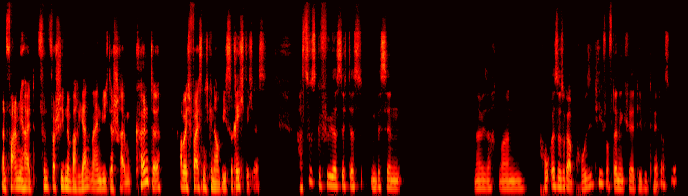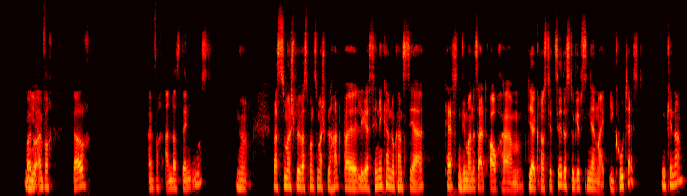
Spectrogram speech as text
dann fallen mir halt fünf verschiedene Varianten ein, wie ich das schreiben könnte, aber ich weiß nicht genau, wie es richtig ist. Hast du das Gefühl, dass sich das ein bisschen, na, wie sagt man, also sogar positiv auf deine Kreativität auswirkt? Weil ja. du einfach dadurch einfach anders denken musst? Ja. Was zum Beispiel, was man zum Beispiel hat bei Legasthenikern, du kannst ja testen, wie man es halt auch ähm, diagnostiziert ist. Du gibst ihnen ja einen IQ-Test den Kindern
